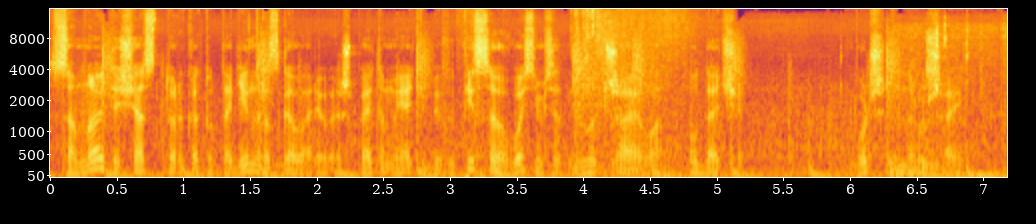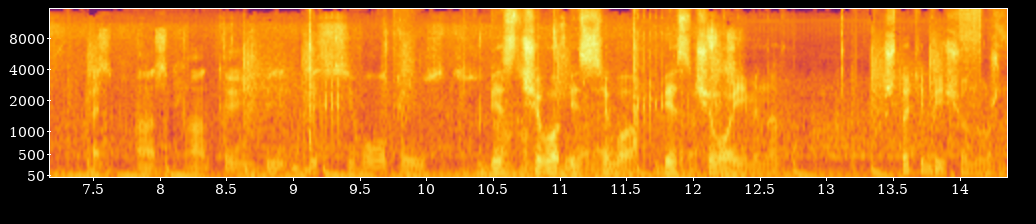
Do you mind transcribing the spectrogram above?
Со мной ты сейчас только тут один разговариваешь, поэтому я тебе выписываю 80 минут джайла. Удачи. Больше не нарушай. А, а, то есть без, без всего, то есть... Без Ага, чего, без понял. всего? Без Хорошо. чего именно? Что тебе еще нужно?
